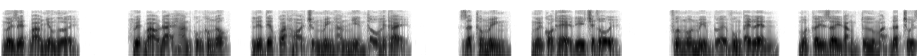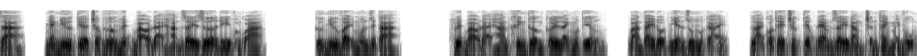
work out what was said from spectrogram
ngươi giết bao nhiêu người? Huyết Bảo đại hán cũng không đốc, liên tiếp quát hỏi chứng minh hắn nhìn thấu hết thảy. Rất thông minh, ngươi có thể đi chết rồi. Phương nôn mỉm cười vung tay lên, một cây dây đằng từ mặt đất trôi ra, nhanh như tia chớp hướng huyết Bảo đại hán dây dưa đi vòng qua. Cứ như vậy muốn giết ta? Huyết Bảo đại hán khinh thường cười lạnh một tiếng, bàn tay đột nhiên rung một cái, lại có thể trực tiếp đem dây đằng chấn thành mảnh vụn.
